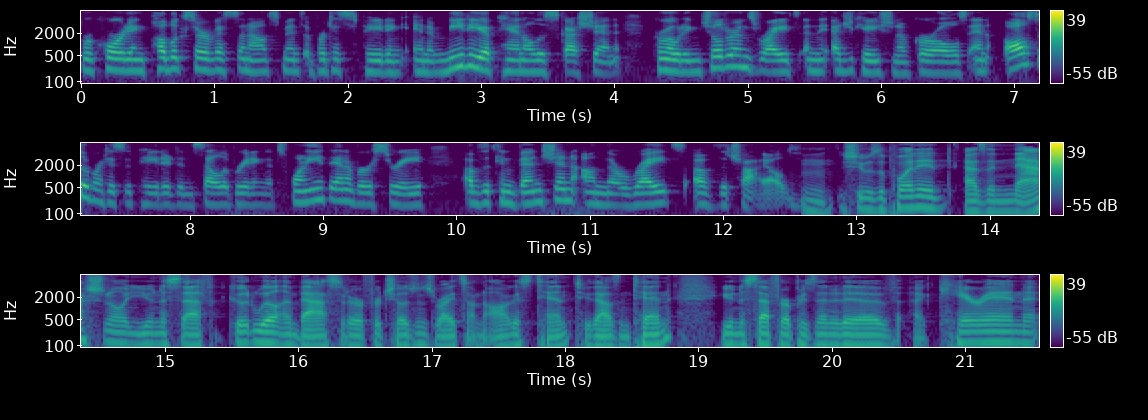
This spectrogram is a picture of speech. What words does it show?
recording public service announcements and participating in a media panel discussion promoting children's rights and the education of girls, and also participated in celebrating the 20th anniversary of the Convention on the Rights of the Child. Mm. She was appointed as a national UNICEF Goodwill Ambassador for Children's Rights on August 10, 2010. UNICEF representative uh, Karin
